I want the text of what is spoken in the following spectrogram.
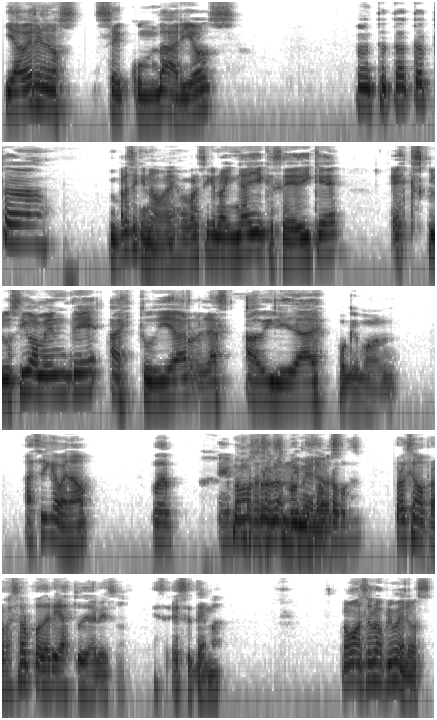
Y a ver en los secundarios. Ah, ta, ta, ta, ta. Me parece que no, ¿eh? Me parece que no hay nadie que se dedique exclusivamente a estudiar las habilidades Pokémon. Así que bueno, pues, el Vamos a hacer los primeros. próximo- próximo profesor podría estudiar eso, ese, ese tema. Vamos a ser los primeros.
